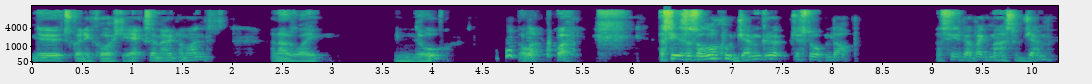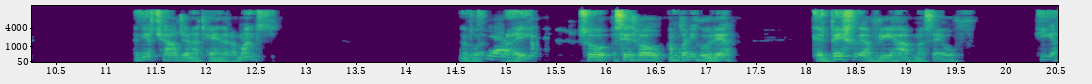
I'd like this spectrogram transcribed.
No, it's going to cost you X amount a month. And I was like, no. Like, what? I says, there's a local gym group just opened up. I says, "We've a big, massive gym. And they're charging a tenner a month. And I was like, Yeah. right. So I says, well, I'm going to go there. Because basically I've rehabbed myself here.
